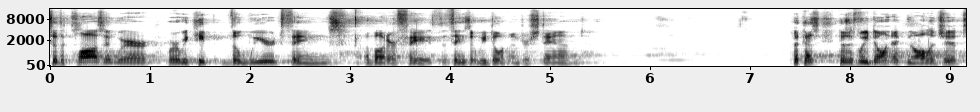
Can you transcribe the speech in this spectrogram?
to the closet where, where we keep the weird things about our faith, the things that we don't understand. Because, because if we don't acknowledge it,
